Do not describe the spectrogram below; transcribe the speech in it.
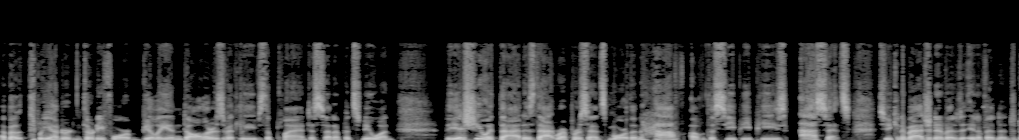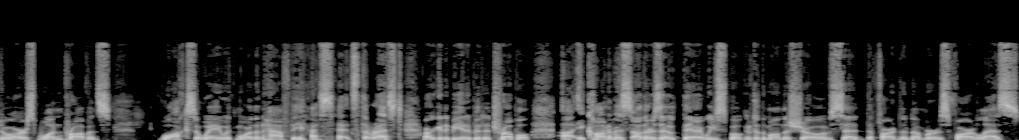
about $334 billion if it leaves the plan to set up its new one. The issue with that is that represents more than half of the CPP's assets. So you can imagine if, if in a divorce, one province walks away with more than half the assets. The rest are going to be in a bit of trouble. Uh, economists, others out there, we've spoken to them on the show, have said the far the number is far less,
